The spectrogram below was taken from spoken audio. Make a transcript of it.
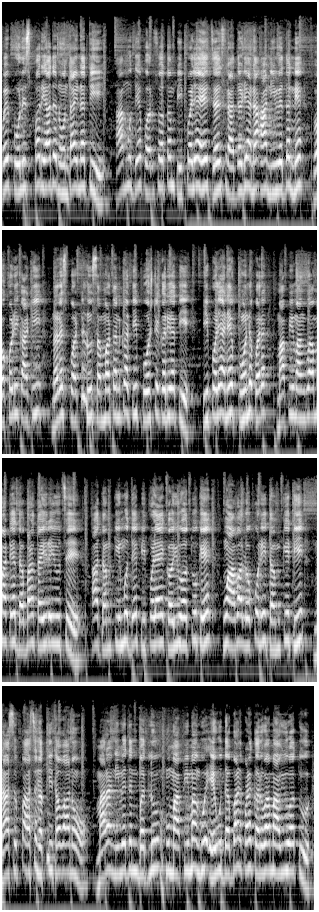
કોઈ પોલીસ ફરિયાદ નોંધાઈ નથી. આ મુદ્દે પરસોત્તમ પીપળિયાએ જયેશ રાદડિયાના આ નિવેદનને વખોડી કાઢી નરેશ પટેલનું સમર્થન કરતી પોસ્ટ કરી હતી. પીપળિયાને ફોન પર માફી માંગવા માટે દબાણ થઈ રહ્યું છે. આ ધમકી મુદ્દે પીપળિયાએ કહ્યું હતું કે, હું આવા લોકોની ધમકીથી નાસપાસ નથી થવાનો. મારા નિવેદન બદલું હું માફી માંગુ એવું દબાણ પણ કરવામાં આવ્યું હતું.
